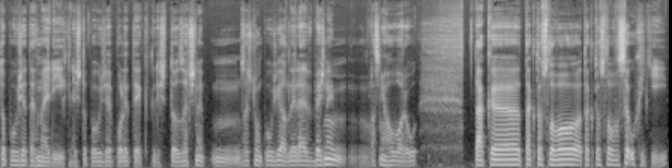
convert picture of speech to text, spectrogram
to použijete v médiích, když to použije politik, když to začne, mm, začnou používat lidé v běžném vlastně hovoru, tak, eh, tak, to slovo, tak to slovo se uchytí.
